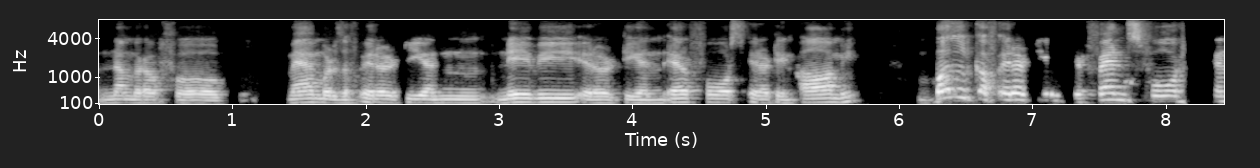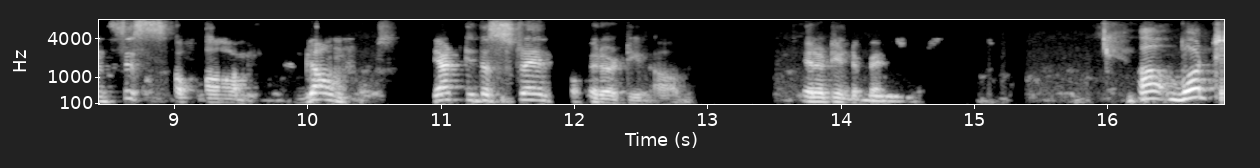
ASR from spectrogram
number of uh, members of eritrean navy eritrean air force eritrean army bulk of eritrean defense force consists of army ground force. That is the strength of eritrean army eritrean defense force. Uh, what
